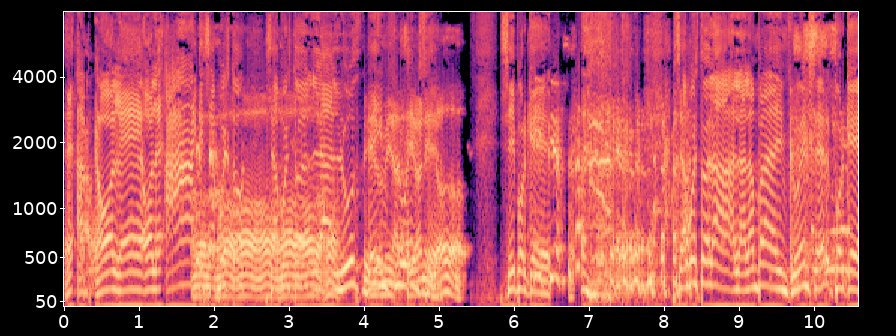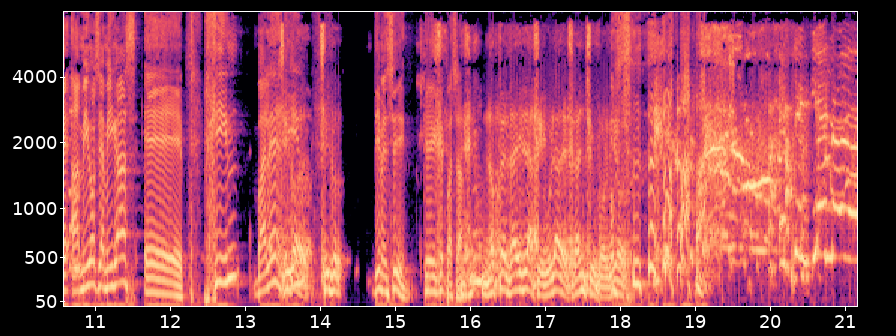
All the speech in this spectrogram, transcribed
Eh, ah, ole, ole. Ah, que se ha puesto, se ha puesto la luz de y influencer. todo. Sí, porque se ha puesto la, la lámpara de influencer porque, amigos y amigas, eh, Gin, ¿vale? Chicos, chicos. Dime, sí, ¿qué, qué pasa? No os perdáis la figura de Franchu, por Dios. Estoy lleno de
